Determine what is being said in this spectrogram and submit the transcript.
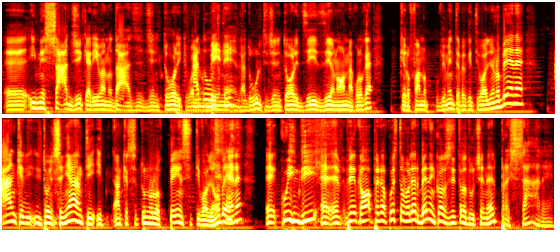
eh, i messaggi che arrivano da genitori che vogliono Adulti. bene, adulti, genitori, zii, zio, nonna, quello che è, che lo fanno ovviamente perché ti vogliono bene, anche i, i tuoi insegnanti, i- anche se tu non lo pensi, ti vogliono bene, e quindi eh, eh, però, però questo voler bene in cosa si traduce? Nel pressare,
